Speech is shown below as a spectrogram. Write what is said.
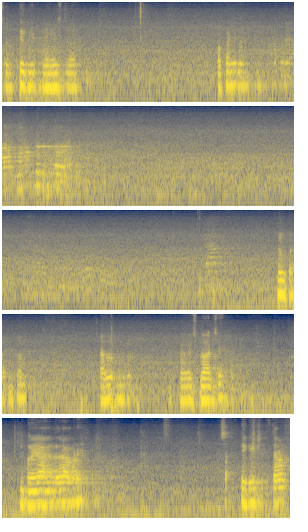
શક્તિપીઠ પ્રવેશ દ્વાર પકડી લો પ્રવેશ દ્વાર છે. ગયા અંદર આપણે શક્તિપીઠ તરફ.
